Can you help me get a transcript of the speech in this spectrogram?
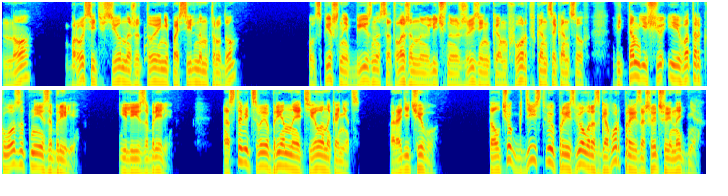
Но бросить все нажитое непосильным трудом? Успешный бизнес, отлаженную личную жизнь, комфорт, в конце концов. Ведь там еще и ватерклозет не изобрели. Или изобрели. Оставить свое бренное тело, наконец. Ради чего? Толчок к действию произвел разговор, произошедший на днях.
